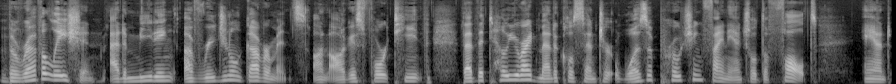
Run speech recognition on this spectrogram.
The revelation at a meeting of regional governments on August 14th that the Telluride Medical Center was approaching financial default and,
